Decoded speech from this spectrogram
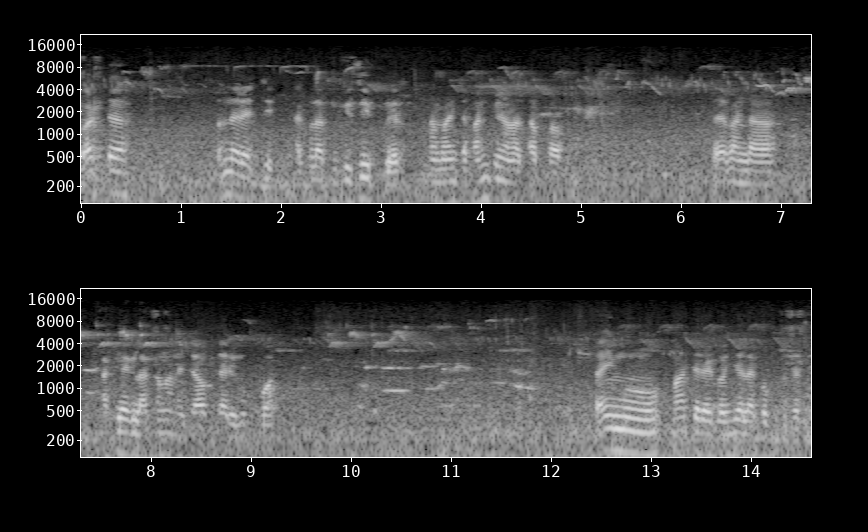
ಬಟ್ ತೊಂದರೆ ಹೆಚ್ಚಿ ಅಕ್ಲಾಕ್ ಬಿಸಿ ಇಪ್ಪೇರು ನಮ್ಮ ಇಂಚ ಪಂಪಿನ ತಪ್ಪ. ಪಂಡ ಅಕ್ಲೆಗ್ ಲಕ್ಕನ ಜವಾಬ್ದಾರಿ ಉಪ್ಪುವ ಟೈಮು ಮಾತೆರೆ ಗೊಂಜಲ ಕೊಪ್ಪುತ್ತದೆ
